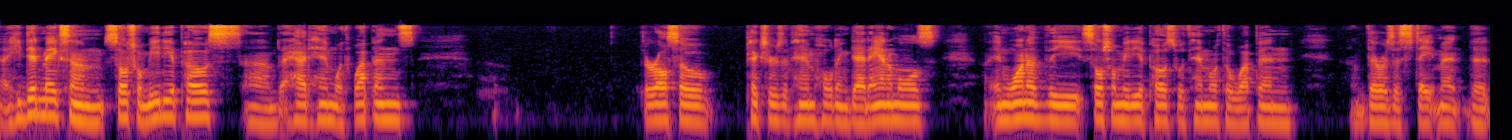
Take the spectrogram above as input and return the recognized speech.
Uh, he did make some social media posts um, that had him with weapons. There are also pictures of him holding dead animals. In one of the social media posts with him with a weapon, um, there was a statement that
